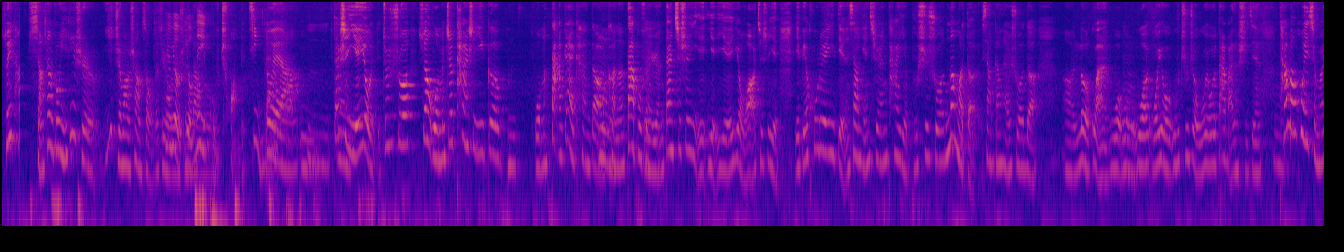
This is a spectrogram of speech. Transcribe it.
所以他想象中一定是一直往上走的这种。他有有那股闯的劲。对啊，嗯，但是也有，就是说，虽然我们这看是一个，嗯。我们大概看到，可能大部分人，但其实也也也有啊。其实也也别忽略一点，像年轻人，他也不是说那么的，像刚才说的，呃，乐观。我我我我有无知者，我有大把的时间。他们会什么？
